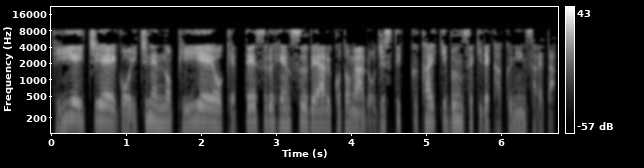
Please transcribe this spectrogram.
THA 後1年の PA を決定する変数であることがロジスティック回帰分析で確認された。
